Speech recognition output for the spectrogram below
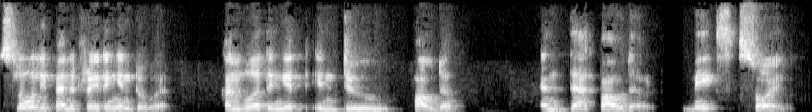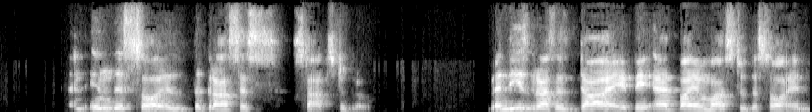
slowly penetrating into it, converting it into powder, and that powder makes soil. And in this soil, the grasses starts to grow. When these grasses die, they add biomass to the soil,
